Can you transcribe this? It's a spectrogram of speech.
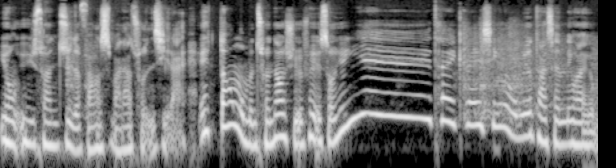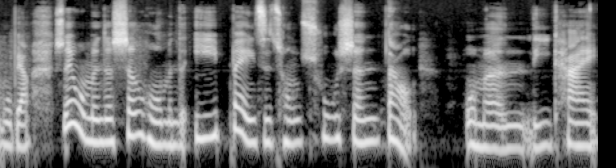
用预算制的方式把它存起来，诶，当我们存到学费的时候，就耶，太开心了，我们又达成另外一个目标。所以我们的生活，我们的一辈子从出生到我们离开，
